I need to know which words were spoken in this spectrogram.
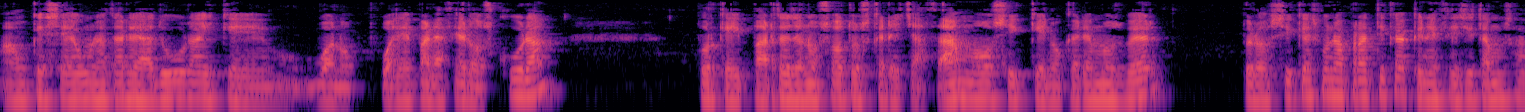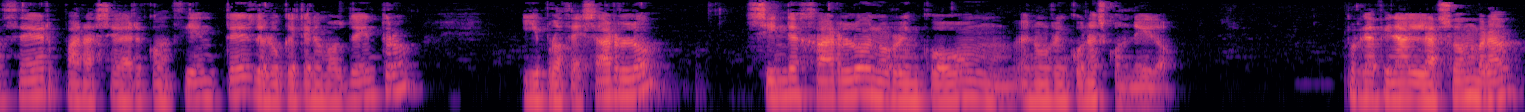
aunque sea una tarea dura y que, bueno, puede parecer oscura, porque hay partes de nosotros que rechazamos y que no queremos ver, pero sí que es una práctica que necesitamos hacer para ser conscientes de lo que tenemos dentro y procesarlo sin dejarlo en un rincón, en un rincón escondido. Porque al final la sombra,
